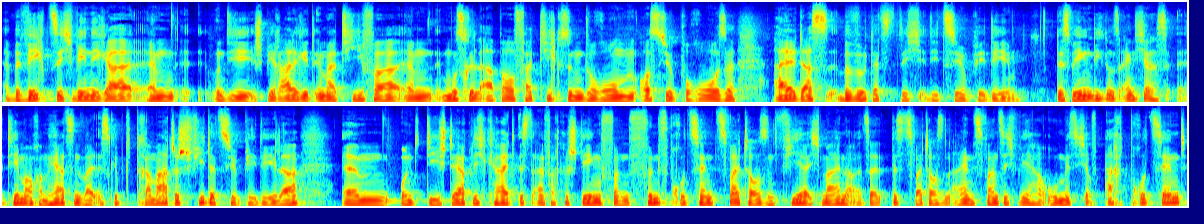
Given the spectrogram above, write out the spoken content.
äh, bewegt sich weniger ähm, und die Spirale geht immer tiefer. Ähm, Muskelabbau, Fatigue-Syndrom, Osteoporose, all das bewirkt letztlich die COPD. Deswegen liegt uns eigentlich das Thema auch am Herzen, weil es gibt dramatisch viele COPDler ähm, und die Sterblichkeit ist einfach gestiegen von 5% 2004, ich meine, also bis 2021 WHO-mäßig auf 8%.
